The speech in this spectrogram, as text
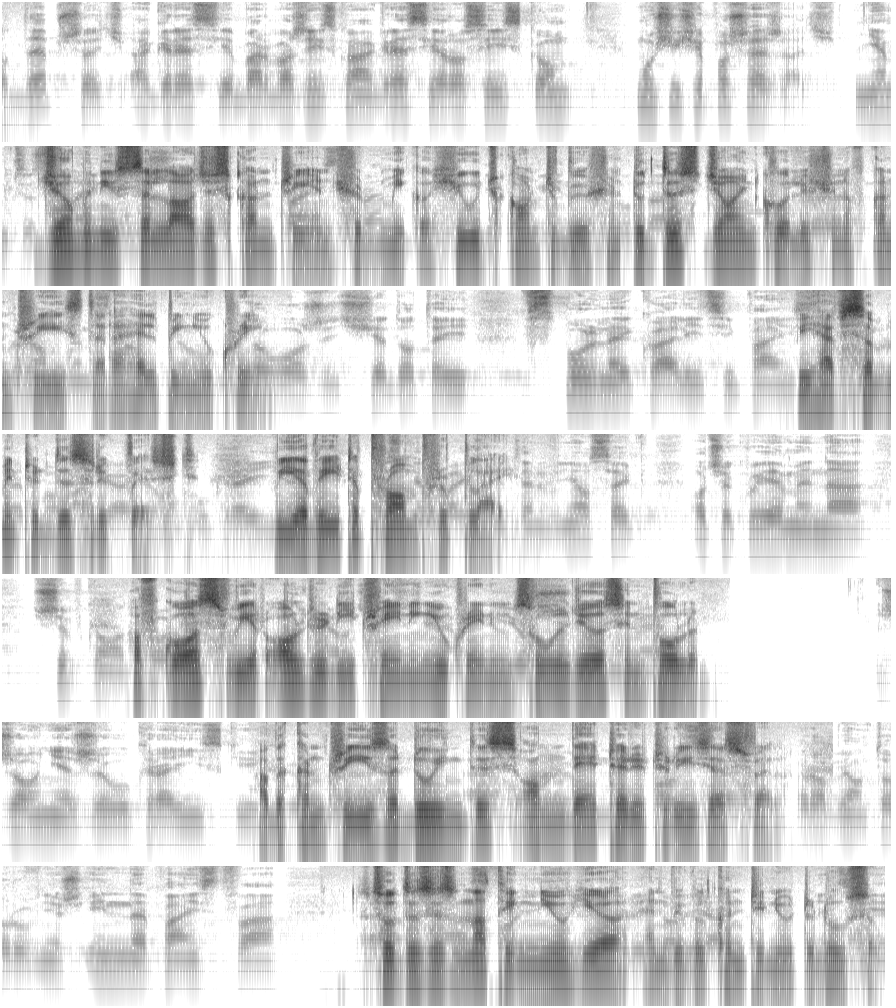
Germany is the largest country and should make a huge contribution to this joint coalition of countries that are helping Ukraine. We have submitted this request. We await a prompt reply. Of course, we are already training Ukrainian soldiers in Poland. Other countries are doing this on their territories as well. So this is nothing new here and we will continue to do so.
